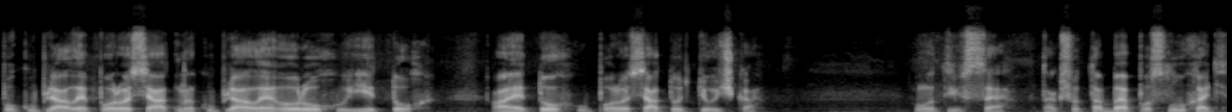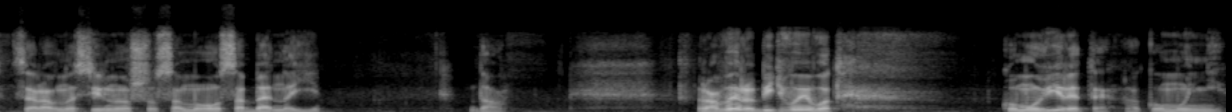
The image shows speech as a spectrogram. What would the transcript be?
покупляли поросят, накупляли гороху і етох. А етох у поросят отьочка. От і все. Так що тебе послухати, це равносильно, що самого себе наї. Да. А ви робіть вивод. Кому вірите, а кому ні.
